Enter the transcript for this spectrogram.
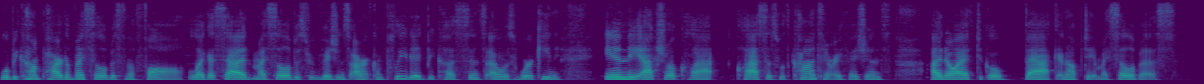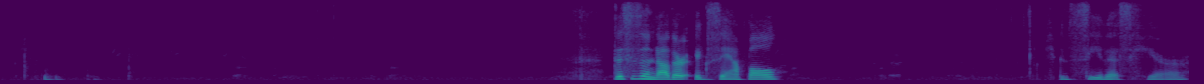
will become part of my syllabus in the fall. Like I said, my syllabus revisions aren't completed because since I was working in the actual cla classes with content revisions, I know I have to go back and update my syllabus. This is another example. You can see this here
